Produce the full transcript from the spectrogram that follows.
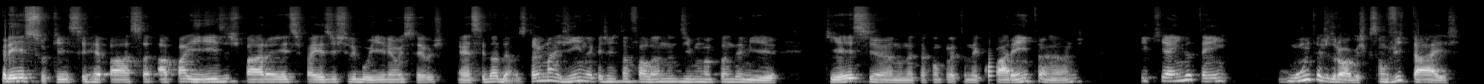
preço que se repassa a países para esses países distribuírem aos seus é, cidadãos. Então imagina que a gente está falando de uma pandemia que esse ano está né, tá completando 40 anos e que ainda tem muitas drogas que são vitais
